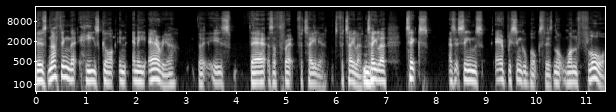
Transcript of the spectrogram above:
there's nothing that he's got in any area that is there as a threat for Taylor. For Taylor, mm. Taylor ticks, as it seems, every single box. There's not one flaw,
